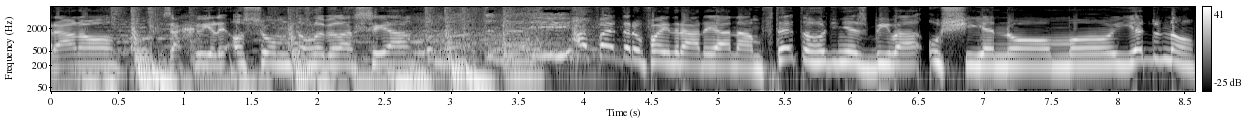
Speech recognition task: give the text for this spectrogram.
ráno, za chvíli 8, tohle byla Sia. A Féteru Fine Rádia nám v této hodině zbývá už jenom jedno.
